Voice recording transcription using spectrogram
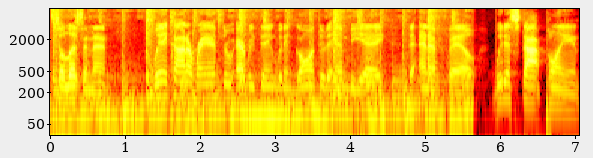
So listen, man, we didn't kind of ran through everything. We didn't going through the NBA, the NFL. We didn't stop playing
